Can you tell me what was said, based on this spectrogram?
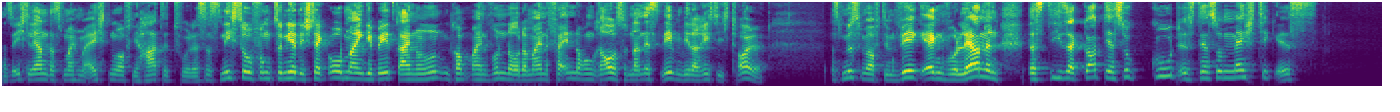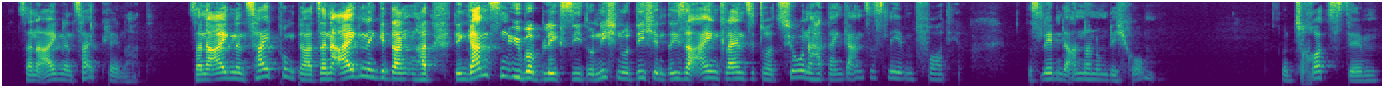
Also ich lerne das manchmal echt nur auf die harte Tour, dass es nicht so funktioniert, ich stecke oben ein Gebet rein und unten kommt mein Wunder oder meine Veränderung raus und dann ist Leben wieder richtig toll. Das müssen wir auf dem Weg irgendwo lernen, dass dieser Gott, der so gut ist, der so mächtig ist, seine eigenen Zeitpläne hat, seine eigenen Zeitpunkte hat, seine eigenen Gedanken hat, den ganzen Überblick sieht und nicht nur dich in dieser einen kleinen Situation, er hat dein ganzes Leben vor dir, das Leben der anderen um dich rum. Und trotzdem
